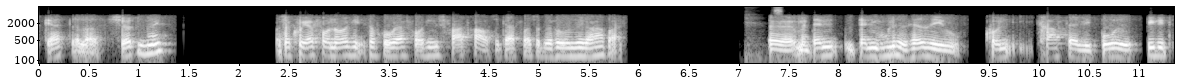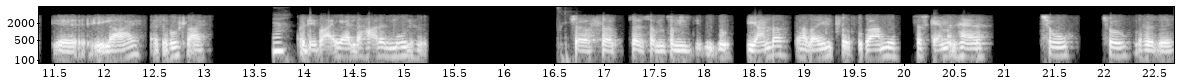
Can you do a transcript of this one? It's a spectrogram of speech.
skat, eller 17, ikke? Og så kunne jeg få noget, så kunne jeg få hendes fradrag, så derfor så behøver hun ikke arbejde. Øh, men den, den mulighed havde vi jo kun i kraft af, at vi boede billigt øh, i leje, altså husleje. Ja. Og det er bare ikke alle, der har den mulighed. Så, så, så som, som de andre, der har været inde på programmet, så skal man have to, to, hvad hedder det,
